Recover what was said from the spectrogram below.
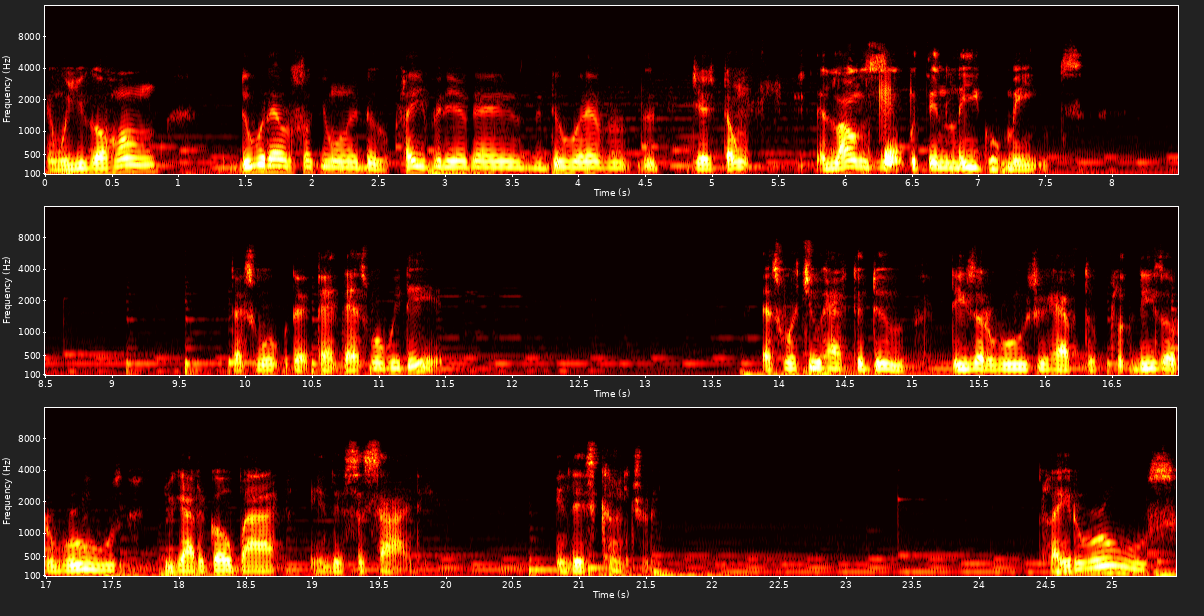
And when you go home, do whatever the fuck you want to do. Play video games, do whatever. Just don't, as long as it's within legal means. That's what that, that that's what we did. That's what you have to do. These are the rules you have to. These are the rules you got to go by in this society, in this country. Play the rules,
